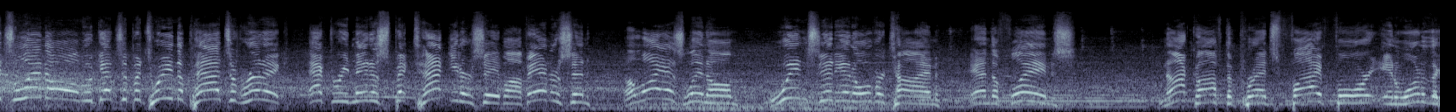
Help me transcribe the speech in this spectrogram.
It's Lindholm who gets it between the pads of Rittich after he made a spectacular save off Andersson. Elias Lindholm wins it in overtime, and the Flames knock off the Preds 5-4 in one of the...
